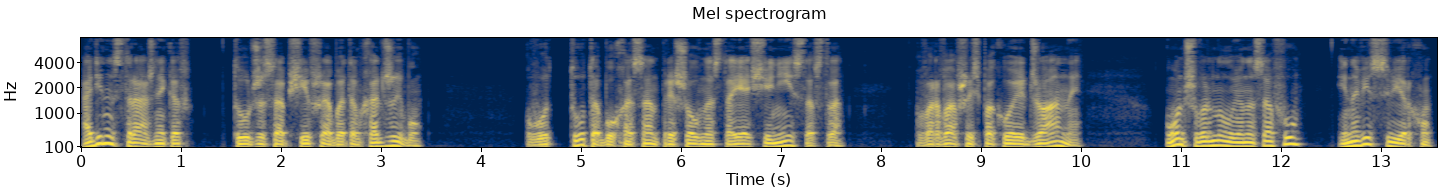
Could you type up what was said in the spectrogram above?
один из стражников, тут же сообщивший об этом Хаджибу. Вот тут Абу Хасан пришел в настоящее неистовство. Ворвавшись в покое Джоанны, он швырнул ее на софу и навис сверху,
